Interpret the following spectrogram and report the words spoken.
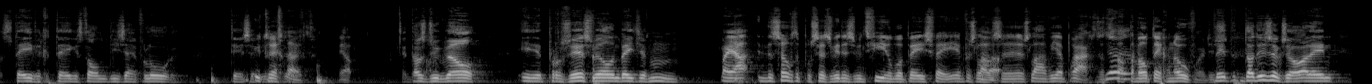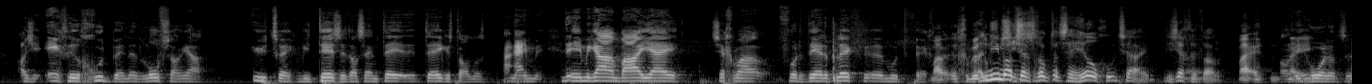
stevige tegenstand, die zijn verloren. En Utrecht uit. Ja. En dat is natuurlijk wel in het proces wel een beetje. Hmm, Maar ja, in hetzelfde proces winnen ze met 4-0 bij PSV en verslaan ze Slavia Praag. Dus dat Ja, staat er wel tegenover. Dus dit- dat is ook zo. Alleen als je echt heel goed bent, en de lofzang, ja, Utrecht, Vitesse, dat zijn te- tegenstanders. Maar, Neem, neem ik aan waar jij zeg maar voor de derde plek eh, moet vechten. Maar, het gebeurt Maar ook niemand precies- zegt toch ook dat ze heel goed zijn? Wie zegt het dan? Maar, eh, Oh, nee. Ik hoor dat. eh,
